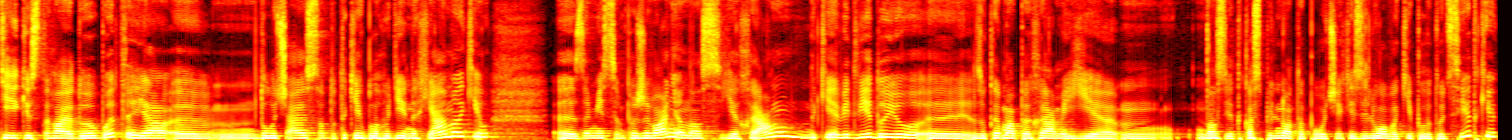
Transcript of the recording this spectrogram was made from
Ті, які встигаю доробити, я е, долучаюся до таких благодійних ярмарків. Е, За місцем проживання у нас є храм, який я відвідую. Е, Зокрема, при храмі є м, у нас є така спільнота паучихи зі Львова, які плетуть сітки.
